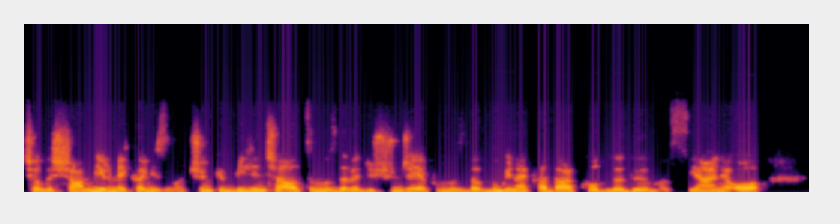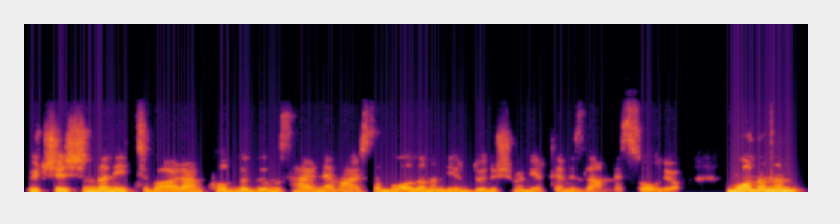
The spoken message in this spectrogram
çalışan bir mekanizma. Çünkü bilinçaltımızda ve düşünce yapımızda bugüne kadar kodladığımız yani o 3 yaşından itibaren kodladığımız her ne varsa bu alanın bir dönüşümü, bir temizlenmesi oluyor. Bu alanın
